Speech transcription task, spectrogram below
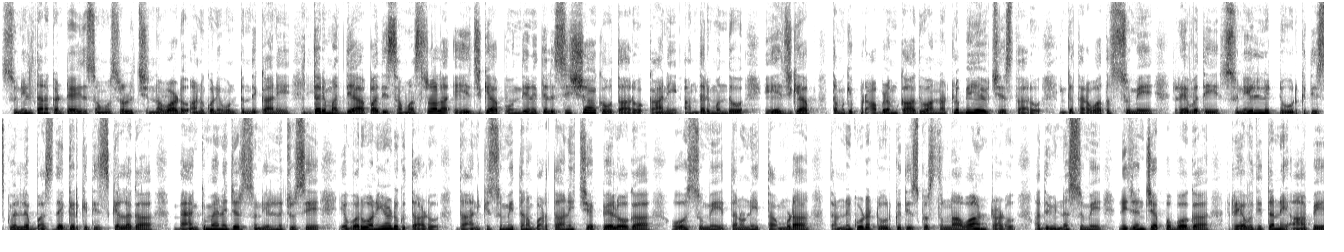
సునీల్ తనకంటే ఐదు సంవత్సరాలు చిన్నవాడు అనుకుని ఉంటుంది కానీ ఇద్దరి మధ్య పది సంవత్సరాల ఏజ్ గ్యాప్ ఉంది అని తెలిసి షాక్ అవుతారు. కానీ అందరి ముందు ఏజ్ గ్యాప్ తమకి ప్రాబ్లం కాదు అన్నట్లు బిహేవ్ చేస్తారు. ఇంకా తర్వాత సుమి రేవతి సునీల్ని టూర్కి తీసుకువెళ్ళే బస్ దగ్గరికి తీసుకెళ్ళగా బ్యాంక్ మేనేజర్ సునీల్ని చూసి ఎవరు అని అడుగుతాడు. దానికి సుమి తన భర్త అని చెప్పేలోగా ఓ సుమి తను నీ తమ్ముడా తనని కూడా టూర్కి తీసుకొస్తున్నావా? అంటాడు. అది విన్న సుమి నిజం చెప్పబోగా రేవతి తన్ని ఆపి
